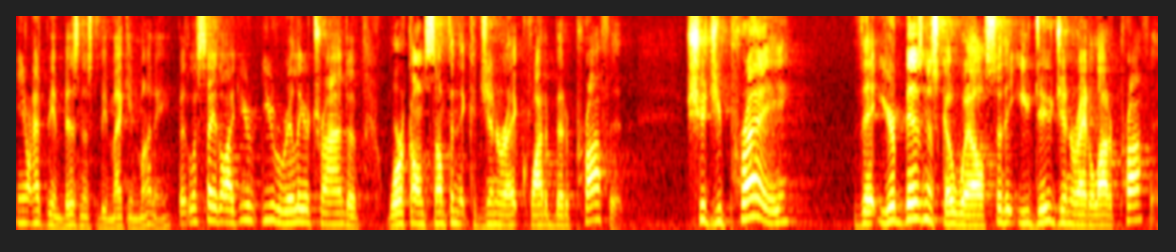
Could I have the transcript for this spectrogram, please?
You don't have to be in business to be making money, but let's say like you, you really are trying to work on something that could generate quite a bit of profit. Should you pray that your business go well so that you do generate a lot of profit?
